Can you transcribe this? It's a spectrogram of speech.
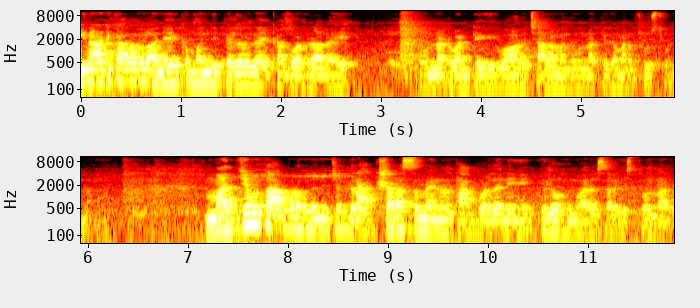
ఈనాటి కాలంలో అనేక మంది పిల్లలు లేక గొడ్రాలై ఉన్నటువంటి వారు చాలామంది ఉన్నట్లుగా మనం చూస్తున్నాం మద్యం తాగకూడదు నుంచి ద్రాక్షరసమైన తాగకూడదని ఎలోహం వారు సెలవిస్తున్నారు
